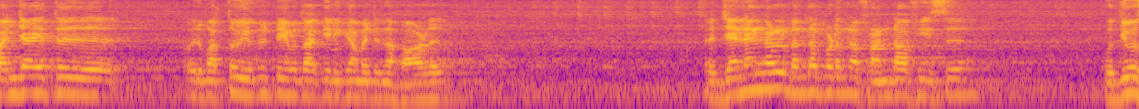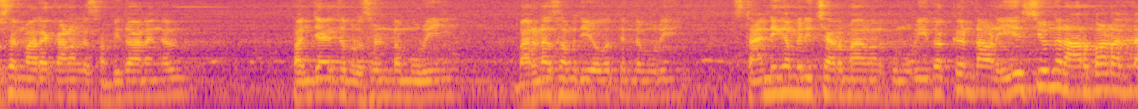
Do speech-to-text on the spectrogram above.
പഞ്ചായത്ത് ഒരു പത്തോ ഇരുന്നൂറ്റി അമ്പതാക്കി ഇരിക്കാൻ പറ്റുന്ന ഹാൾ ജനങ്ങൾ ബന്ധപ്പെടുന്ന ഫ്രണ്ട് ഓഫീസ് ഉദ്യോഗസ്ഥന്മാരെ കാണാനുള്ള സംവിധാനങ്ങൾ പഞ്ചായത്ത് പ്രസിഡന്റ് മുറി ഭരണസമിതി യോഗത്തിന്റെ മുറി സ്റ്റാൻഡിംഗ് കമ്മിറ്റി ചെയർമാൻമാർക്ക് മുറി ഇതൊക്കെ ഉണ്ടാവണം. എ സി ഒന്നും ആർഭാടല്ല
